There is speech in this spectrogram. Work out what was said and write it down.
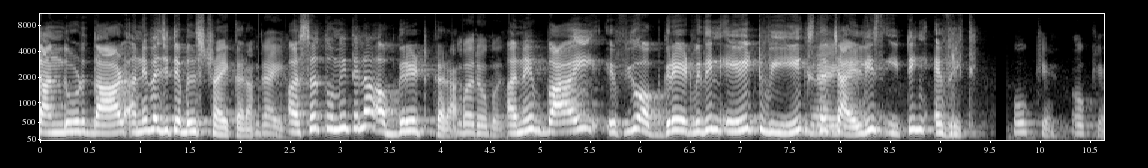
तांदूळ डाळ आणि व्हेजिटेबल्स ट्राय करा. Right. असं तुम्ही त्याला अपग्रेड करा. बरोबर. आणि by if you upgrade within eight weeks the. Child is eating everything okay okay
